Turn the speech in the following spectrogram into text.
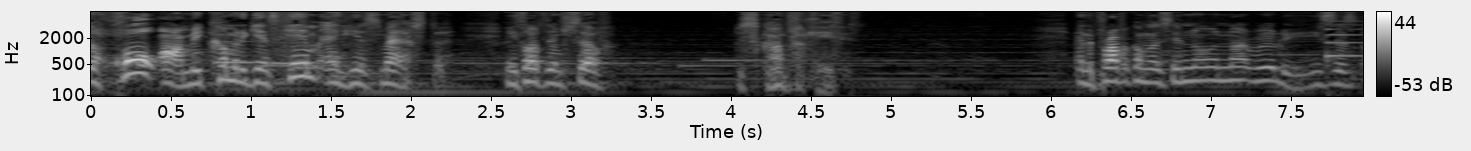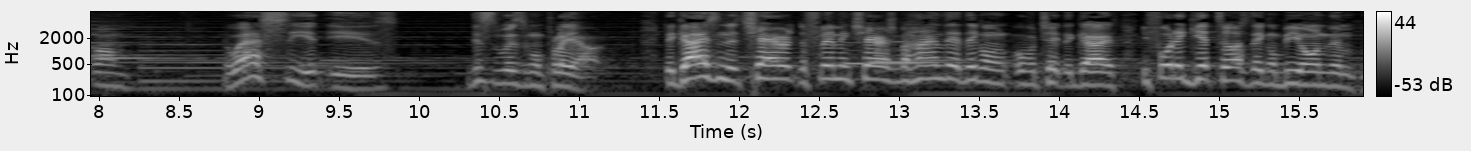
the whole army coming against him and his master. He thought to himself, it's complicated. And the prophet comes and says, No, not really. He says, um, The way I see it is, this is where it's going to play out. The guys in the chariot, the flaming chariots behind there, they're going to overtake the guys. Before they get to us, they're going to be on them.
